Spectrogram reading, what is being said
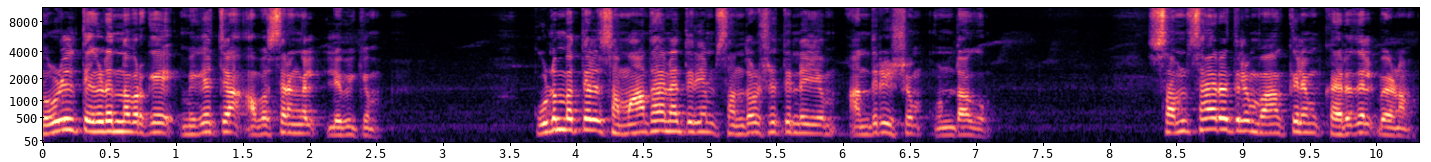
തൊഴിൽ തേടുന്നവർക്ക് മികച്ച അവസരങ്ങൾ ലഭിക്കും. കുടുംബത്തിൽ സമാധാനത്തിന്റെയും സന്തോഷത്തിന്റെയും അന്തരീക്ഷം ഉണ്ടാകും. സംസാരത്തിലും വാക്കിലും കരുതൽ വേണം.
